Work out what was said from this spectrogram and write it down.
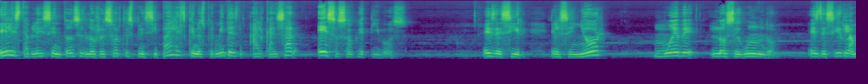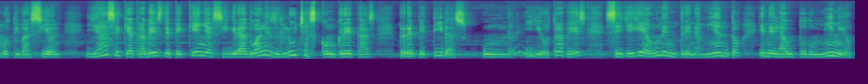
Él establece entonces los resortes principales que nos permiten alcanzar esos objetivos. Es decir, el Señor mueve lo segundo, es decir, la motivación, y hace que a través de pequeñas y graduales luchas concretas, repetidas una y otra vez, se llegue a un entrenamiento en el autodominio,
